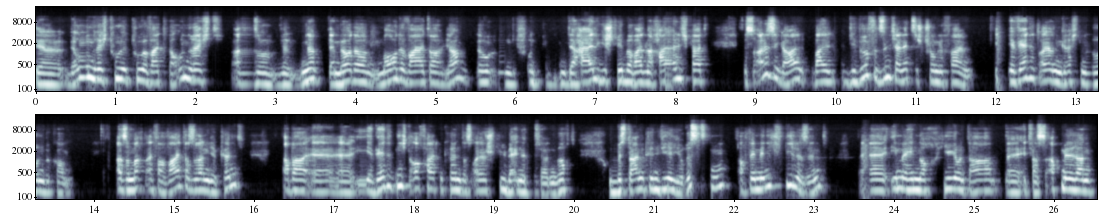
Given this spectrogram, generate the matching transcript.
der, der Unrecht tue, tue weiter Unrecht, also ne, der Mörder morde weiter, ja, und, und der Heilige strebe weiter nach Heiligkeit. Ist alles egal, weil die Würfel sind ja letztlich schon gefallen. Ihr werdet euren gerechten Lohn bekommen. Also macht einfach weiter, solange ihr könnt. Aber äh, ihr werdet nicht aufhalten können, dass euer Spiel beendet werden wird. Und bis dahin können wir Juristen, auch wenn wir nicht viele sind, äh, immerhin noch hier und da äh, etwas abmildern,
